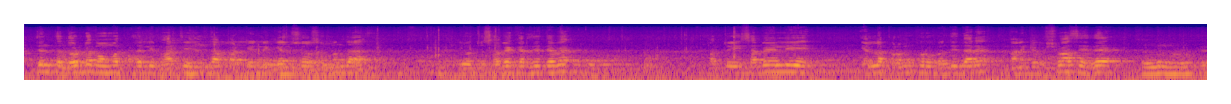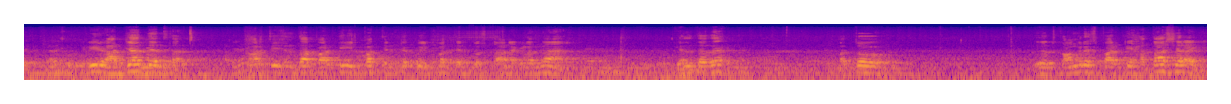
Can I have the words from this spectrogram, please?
ಅತ್ಯಂತ ದೊಡ್ಡ ಬಹುಮತದಲ್ಲಿ ಭಾರತೀಯ ಜನತಾ ಪಾರ್ಟಿಯನ್ನು ಗೆಲ್ಲಿಸುವ ಸಂಬಂಧ ಇವತ್ತು ಸಭೆ ಕರೆದಿದ್ದೇವೆ. ಮತ್ತು ಈ ಸಭೆಯಲ್ಲಿ ಎಲ್ಲ ಪ್ರಮುಖರು ಬಂದಿದ್ದಾರೆ. ನನಗೆ ವಿಶ್ವಾಸ ಇದೆ. ಇಡೀ ರಾಜ್ಯಾದ್ಯಂತ ಭಾರತೀಯ ಜನತಾ ಪಾರ್ಟಿ ಇಪ್ಪತ್ತೆಂಟಕ್ಕೂ ಇಪ್ಪತ್ತೆಂಟು ಸ್ಥಾನಗಳನ್ನು ಗೆಲ್ತದೆ. ಮತ್ತು ಇವತ್ತು ಕಾಂಗ್ರೆಸ್ ಪಾರ್ಟಿ ಹತಾಶರಾಗಿ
